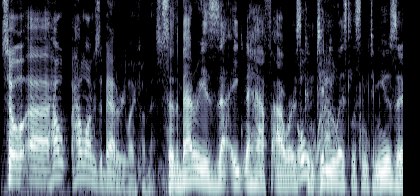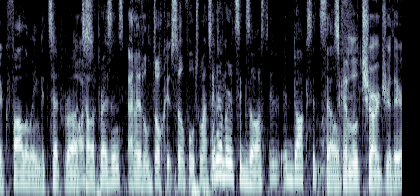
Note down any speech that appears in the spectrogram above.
So uh, how how long is the battery life on this? so the battery is uh, eight and a half hours, Oh, wow. continuous, listening to music, following, etc., Awesome. telepresence. and it'll dock itself automatically. Whenever it's exhausted, it docks itself. It's got a little charger there,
